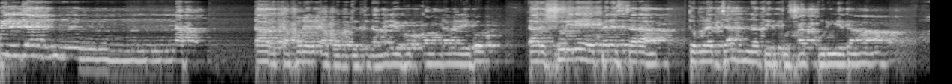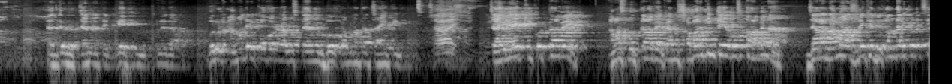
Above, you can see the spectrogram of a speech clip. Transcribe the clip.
বিল জান্নাহ তার কাফনের কাপড় যত দামেরই হোক কম দামেরই হোক তার শরীরে ফেরেশতারা তোমরা জান্নাতের পোশাক পরিয়ে দাও। জন্য জান্নাতের গেটগুলো খুলে দাও। বলুন আমাদের কবরের অবস্থা এমন হোক আমরা তা চাই কিনা চাই। চাইলে কি করতে হবে? নামাজ পড়তে হবে কারণ সবার কিন্তু এই অবস্থা হবে না। যারা নামাজ রেখে দোকানদারি করেছে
